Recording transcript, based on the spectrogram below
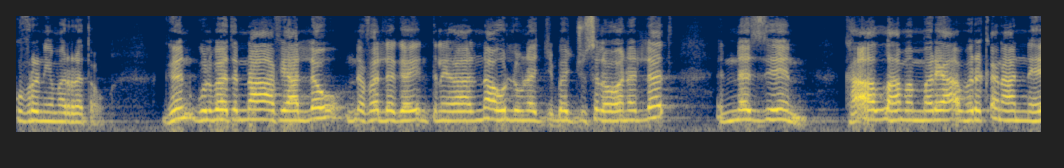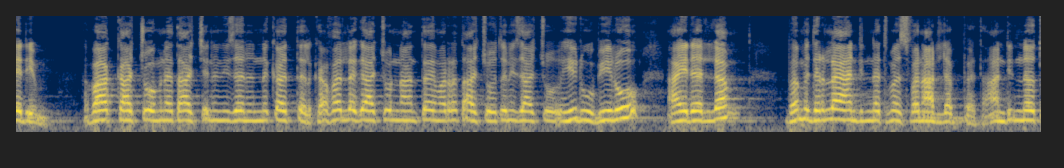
ኩፍርን የመረጠው ግን ጉልበትና አፍ ያለው እንደፈለገ እንትላልና ሁሉም በእጁ ስለሆነለት እነዚህን ከአላህ መመሪያ ርቀን አንሄድም። እባካችሁ እምነታችንን ይዘን እንቀጥል። ከፈለጋችሁ እናንተ የመረጣችሁትን ይዛችሁ ሂዱ ቢሉ አይደለም። በምድር ላይ አንድነት መስፈን አለበት። አንድነቱ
